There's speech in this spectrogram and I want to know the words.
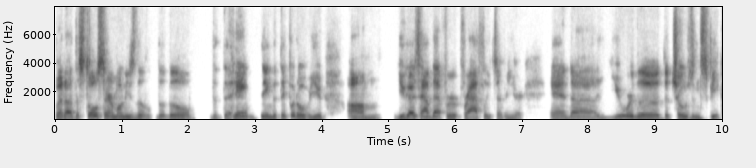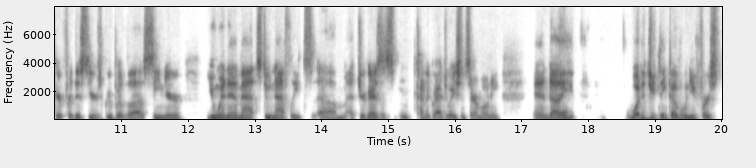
But uh, the Stole ceremony is the the little the, the Yeah. hang thing that they put over you. Um, you guys have that for for athletes every year, and uh, you were the the chosen speaker for this year's group of uh, senior UNM at student athletes um, at your guys' kind of graduation ceremony. And uh, Yeah. you- what did you think of when you first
